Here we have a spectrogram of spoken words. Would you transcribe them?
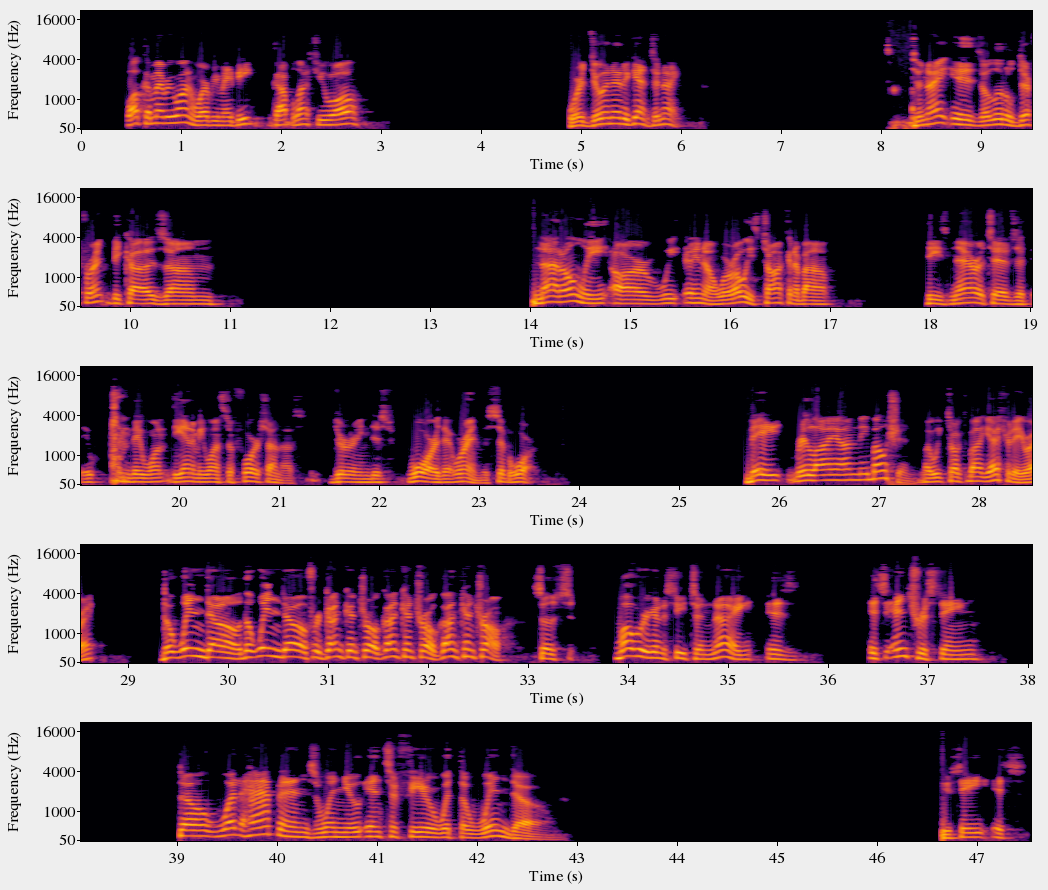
Welcome, everyone, wherever you may be. God bless you all. We're doing it again tonight. Tonight is a little different because um, not only are we, you know, we're always talking about these narratives that they, they want, the enemy wants to force on us during this war that we're in, the civil war. They rely on emotion, like we talked about yesterday, right? The window, the window for gun control, gun control, gun control. So, what we're going to see tonight is it's interesting. So, what happens when you interfere with the window? You see, it's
